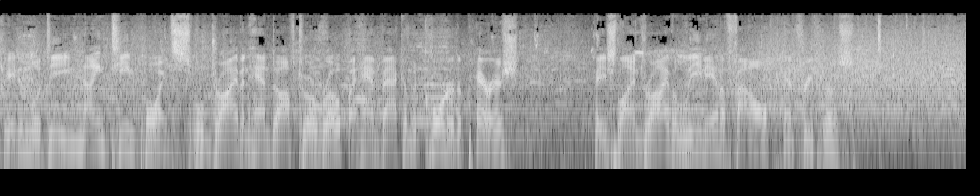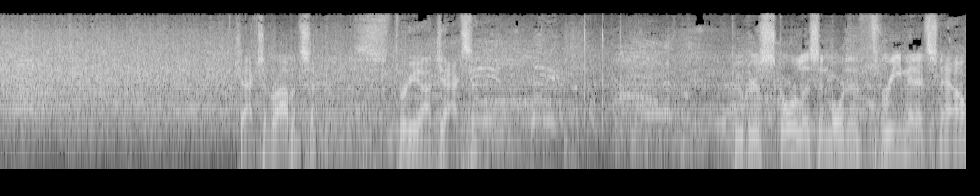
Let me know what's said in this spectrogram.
Jaedon LeDee, 19 points, will drive and hand off to Arop, a hand back in the corner to Parrish. Baseline drive, a lean in, a foul, and free throws. Jaxson Robinson. Three on Jaxson. Cougars scoreless in more than three minutes now.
